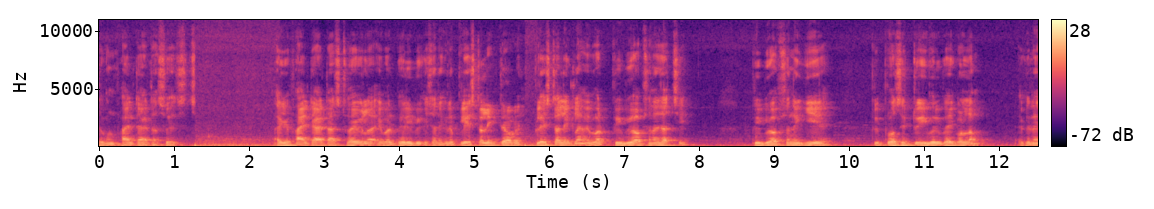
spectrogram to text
দেখুন ফাইলটা অ্যাটাচ হয়ে এসেছে। এই যে ফাইলটা অ্যাটাচড হয়ে গেলো, এবার ভেরিফিকেশান এখানে প্লেসটা লিখতে হবে। প্লেসটা লিখলাম, এবার প্রিভিউ অপশানে যাচ্ছি। প্রিভিউ অপশানে গিয়ে প্রসিড টু ই ভেরিফাই করলাম, এখানে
